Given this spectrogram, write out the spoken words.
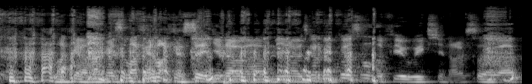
like, uh, like, I, like, like I said, you know, um, you know, it's going to be personal in a few weeks. You know, so uh,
